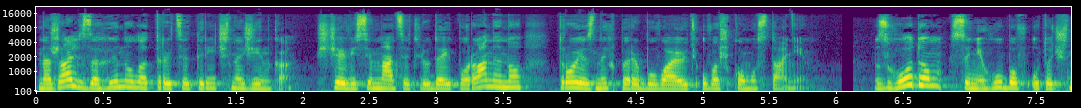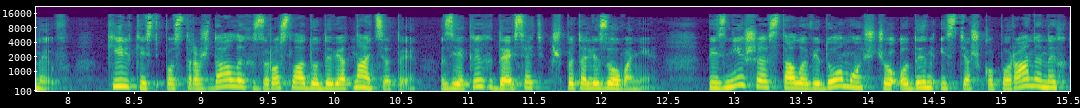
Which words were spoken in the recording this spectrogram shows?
на жаль, загинула 30-річна жінка. Ще 18 людей поранено, троє з них перебувають у важкому стані. Згодом Синігубов уточнив: кількість постраждалих зросла до 19, з яких 10 шпиталізовані. Пізніше стало відомо, що один із тяжкопоранених,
